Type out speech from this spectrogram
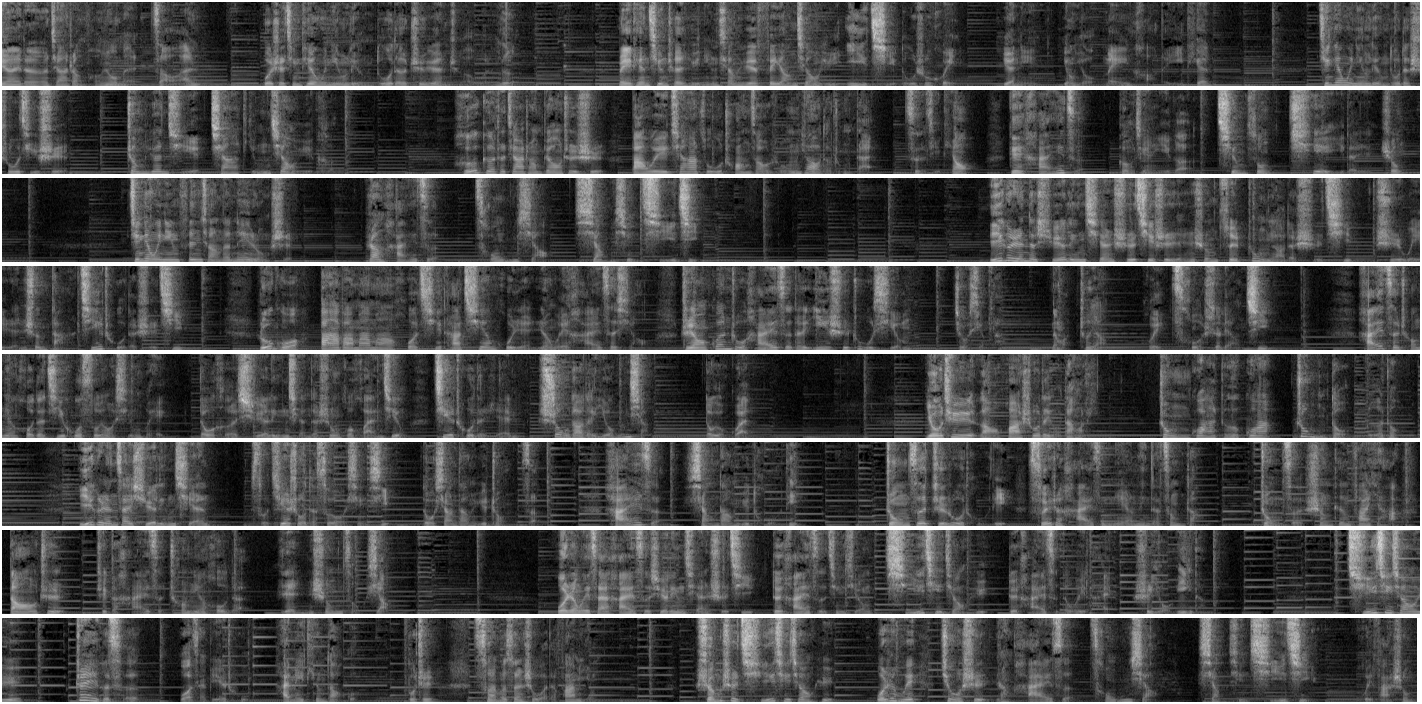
亲爱的家长朋友们，早安！我是今天为您领读的志愿者文乐，每天清晨与您相约飞扬教育一起读书会，愿您拥有美好的一天。今天为您领读的书籍是《郑渊洁家庭教育课》。合格的家长标志是把为家族创造荣耀的重担自己挑，给孩子构建一个轻松惬意的人生。今天为您分享的内容是，让孩子从小相信奇迹。一个人的学龄前时期是人生最重要的时期，是为人生打基础的时期。如果爸爸妈妈或其他监护人认为孩子小，只要关注孩子的衣食住行就行了，那么这样会错失良机。孩子成年后的几乎所有行为。都和学龄前的生活环境、接触的人、受到的影响都有关。有句老话说的有道理：“种瓜得瓜，种豆得豆。”一个人在学龄前所接受的所有信息，都相当于种子；孩子相当于土地。种子植入土地，随着孩子年龄的增长，种子生根发芽，导致这个孩子成年后的。人生走向，我认为在孩子学龄前时期，对孩子进行奇迹教育，对孩子的未来是有益的。奇迹教育这个词，我在别处还没听到过，不知算不算是我的发明？什么是奇迹教育？我认为就是让孩子从小相信奇迹会发生。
